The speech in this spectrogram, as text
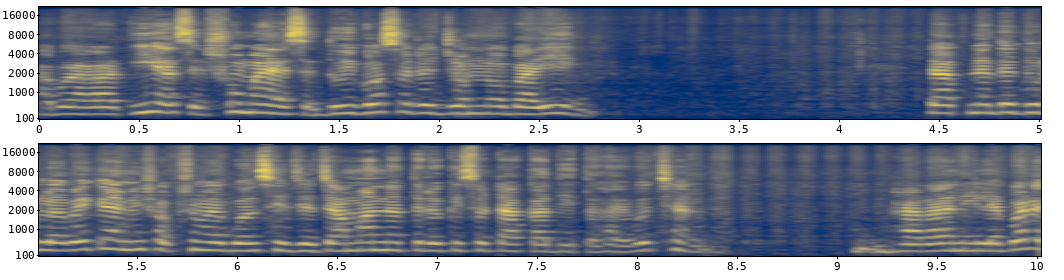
আবার ই আছে, সময় আছে, দুই বছরের জন্য বা ই। তা আপনাদের দুলাভাইকে আমি সবসময় বলছি যে জামানতেরও কিছু টাকা দিতে হয়, বুঝছেন? ভাড়া নিলে পরে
